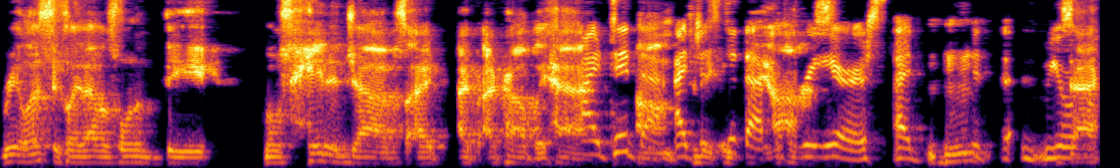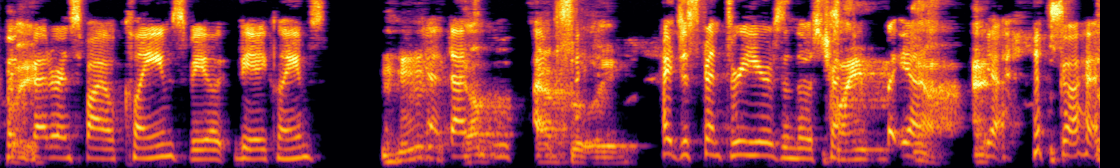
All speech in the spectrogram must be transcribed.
realistically, that was one of the most hated jobs I, I, I probably had. I did that. Um, I just did that for honest. three years. I mm-hmm. did, you were exactly. helping veterans file claims, VA, VA claims. Mm-hmm. Yeah, that's yep, absolutely. I, I, just spent three years in those tracks. but yeah, yeah. yeah. Go ahead.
